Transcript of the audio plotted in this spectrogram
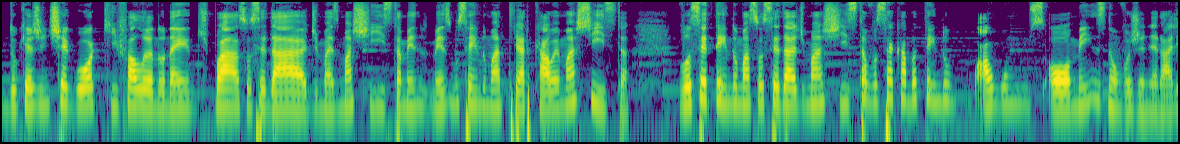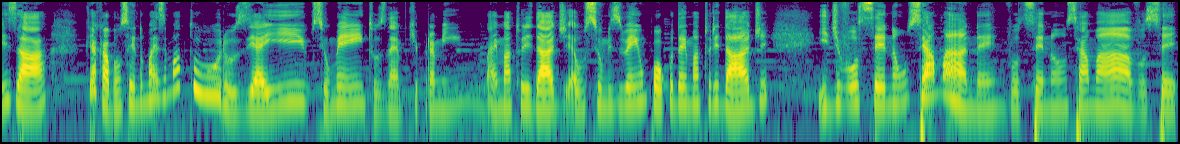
do que a gente chegou aqui falando, né? Tipo, a sociedade mais machista, mesmo sendo matriarcal, é machista. Você tendo uma sociedade machista, você acaba tendo alguns homens, não vou generalizar, que acabam sendo mais imaturos. E aí, ciumentos, né? Porque para mim, a imaturidade, os ciúmes vem um pouco da imaturidade e de você não se amar, né? Você não se amar, você.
